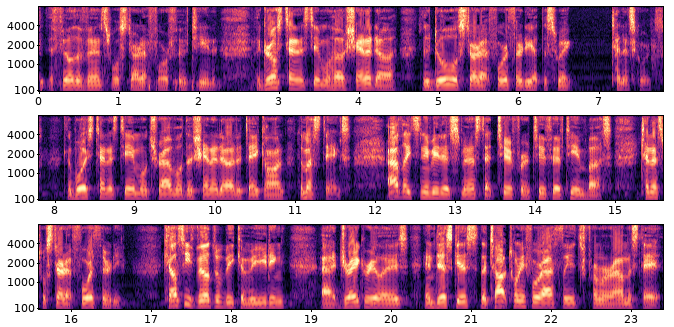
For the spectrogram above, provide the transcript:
The field events will start at 4:15. The girls tennis team will host Shenandoah. The duel will start at 4:30 at the SWIC tennis courts. The boys tennis team will travel to Shenandoah to take on the Mustangs. Athletes need to be dismissed at 2 for a 2:15 bus. Tennis will start at 4:30. Kelsey Fields will be competing at Drake Relays and Discus, the top 24 athletes from around the state.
